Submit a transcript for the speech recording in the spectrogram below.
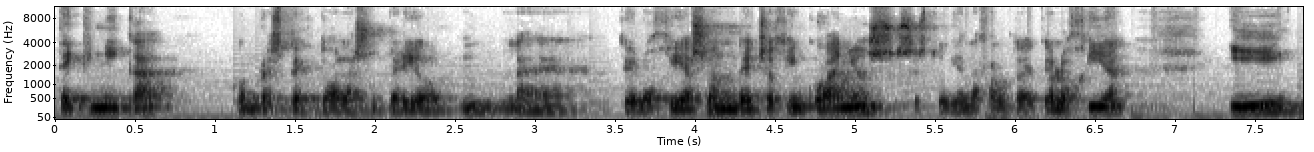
técnica con respecto a la superior. La teología son, de hecho, cinco años, se estudia en la Facultad de Teología, y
